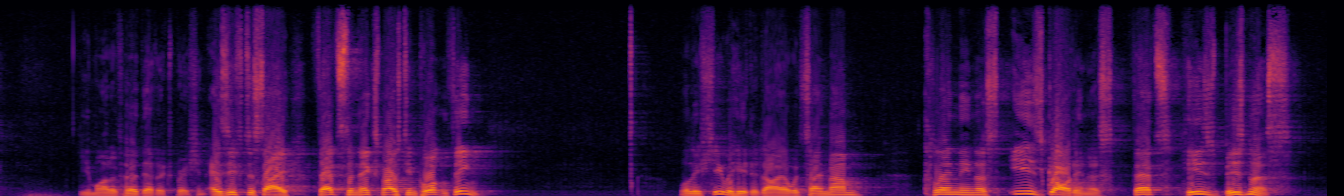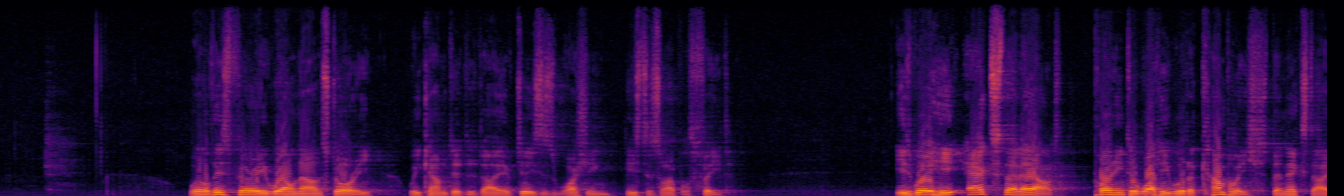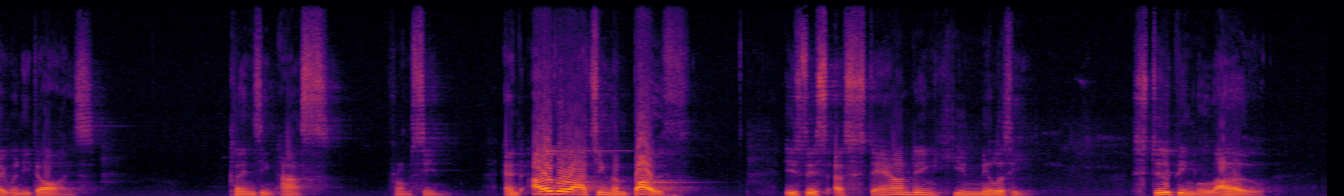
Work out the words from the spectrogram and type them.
You might have heard that expression, as if to say, that's the next most important thing. Well, if she were here today, I would say, Mum, cleanliness is godliness. That's his business. Well, this very well known story we come to today of Jesus washing his disciples' feet is where he acts that out, pointing to what he would accomplish the next day when he dies, cleansing us from sin. And overarching them both is this astounding humility, stooping low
